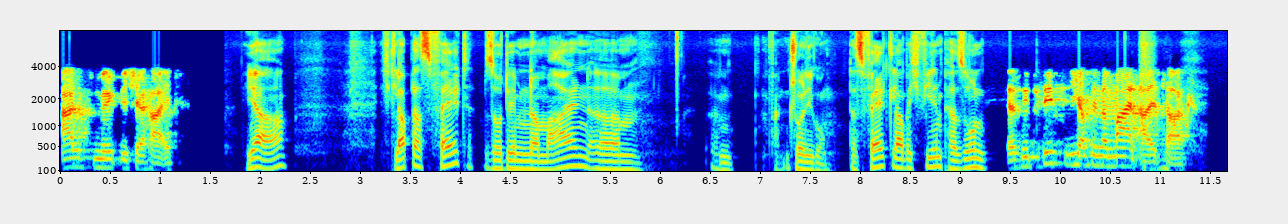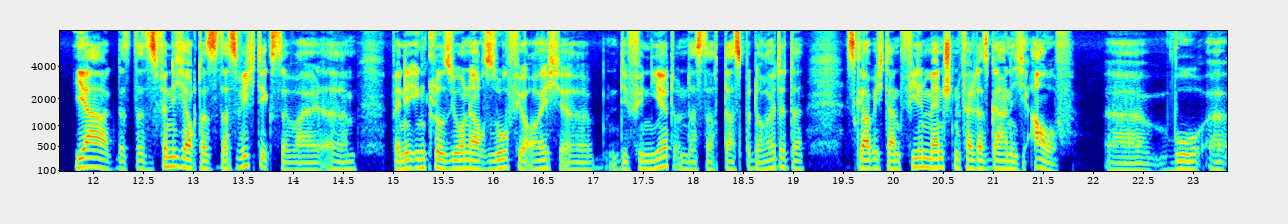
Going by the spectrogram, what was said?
alles Mögliche halt. Ja, ich glaube, das fällt so dem normalen, ähm, ähm, Entschuldigung, das fällt, glaube ich, vielen Personen. Das bezieht sich nicht auf den normalen Alltag. Ja, das, das finde ich auch das, das Wichtigste, weil ähm, wenn ihr Inklusion auch so für euch äh, definiert und das das bedeutet, dann ist, glaube ich, dann vielen Menschen fällt das gar nicht auf, äh, wo äh,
